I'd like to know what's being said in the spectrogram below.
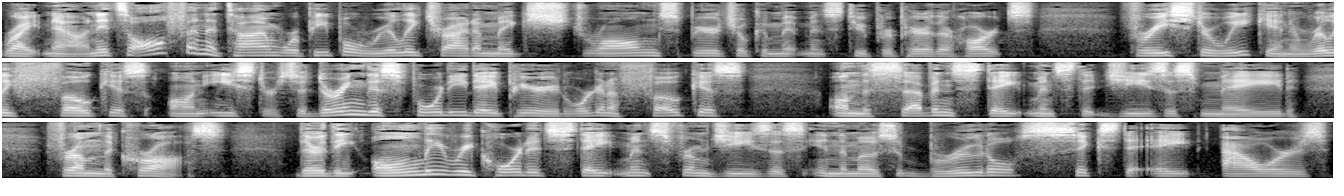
right now. And it's often a time where people really try to make strong spiritual commitments to prepare their hearts for Easter weekend and really focus on Easter. So during this 40 day period, we're going to focus on the seven statements that Jesus made from the cross. They're the only recorded statements from Jesus in the most brutal six to eight hours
